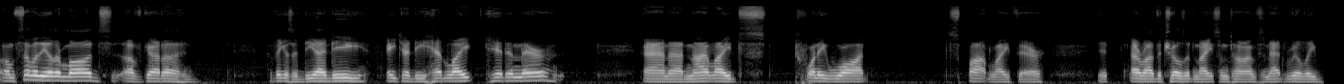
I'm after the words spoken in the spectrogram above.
Um, some of the other mods, I've got a, I think it's a DID HID headlight kit in there, and a Nightlights 20 watt spotlight there. It, I ride the trails at night sometimes, and that really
